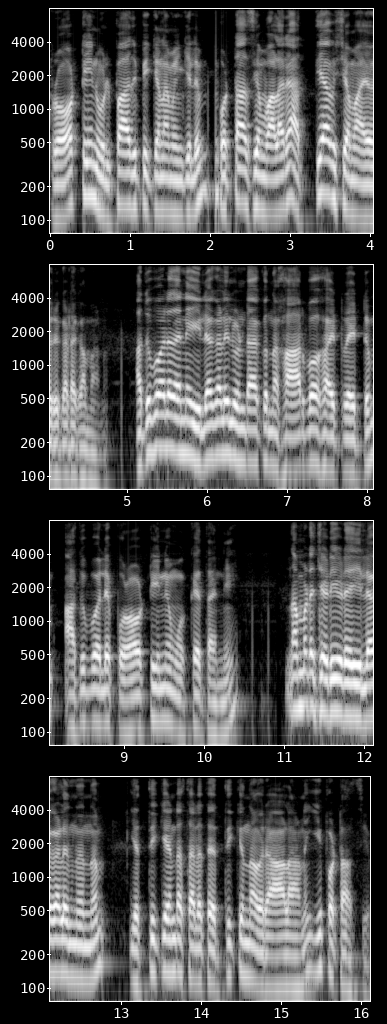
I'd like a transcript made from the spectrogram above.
പ്രോട്ടീൻ ഉൽപ്പാദിപ്പിക്കണമെങ്കിലും പൊട്ടാസ്യം വളരെ അത്യാവശ്യമായ ഒരു ഘടകമാണ്. അതുപോലെ തന്നെ ഇലകളിൽ ഉണ്ടാക്കുന്ന കാർബോഹൈഡ്രേറ്റും അതുപോലെ പ്രോട്ടീനും ഒക്കെ തന്നെ നമ്മുടെ ചെടിയുടെ ഇലകളിൽ നിന്നും എത്തിക്കേണ്ട സ്ഥലത്ത് എത്തിക്കുന്ന ഒരാളാണ് ഈ പൊട്ടാസ്യം.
